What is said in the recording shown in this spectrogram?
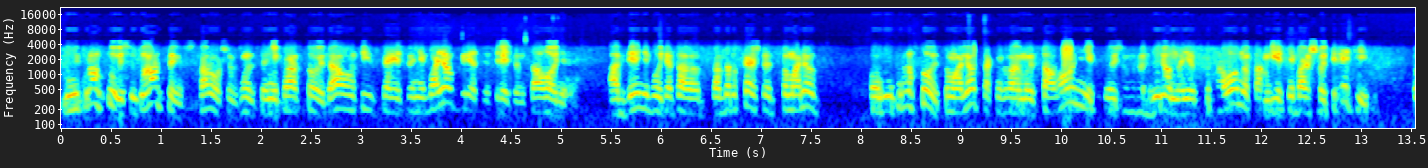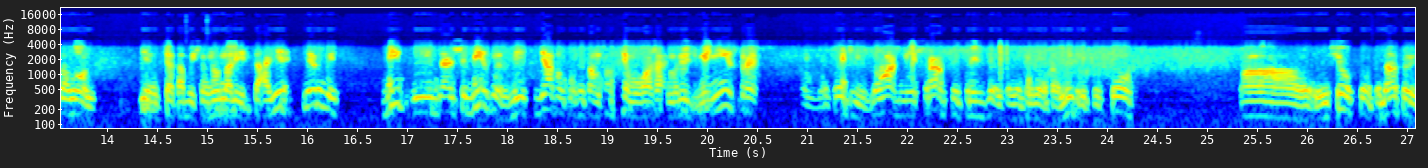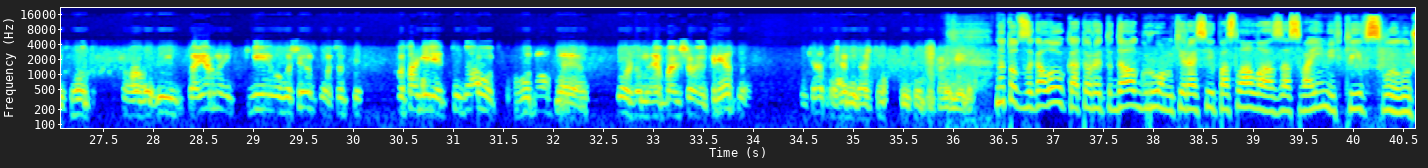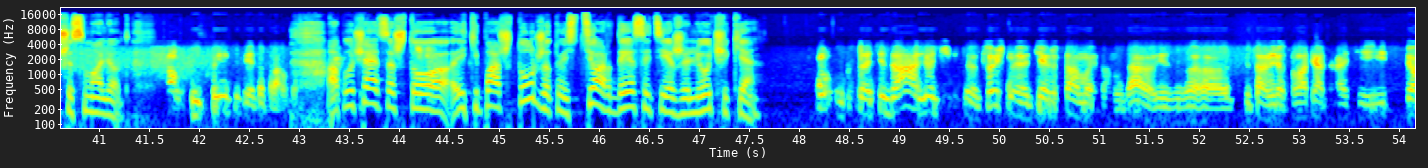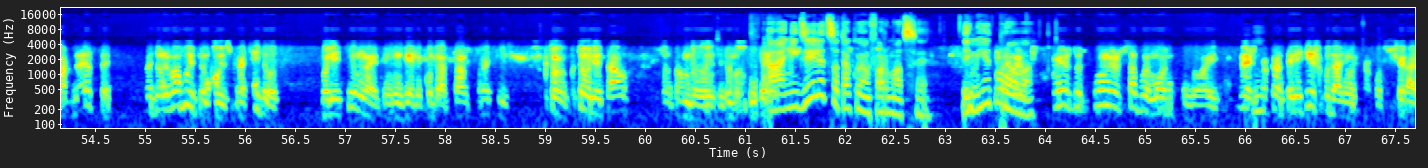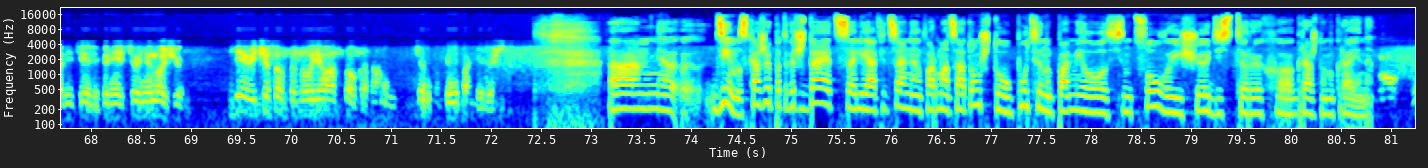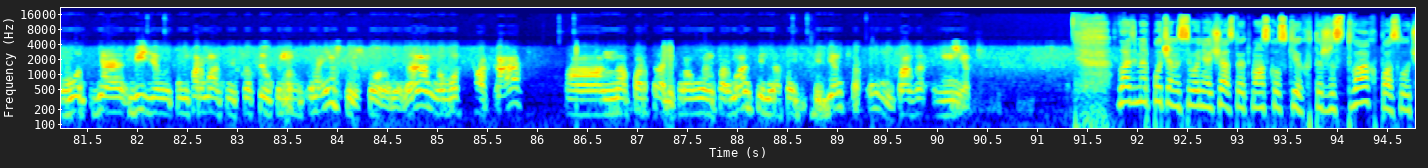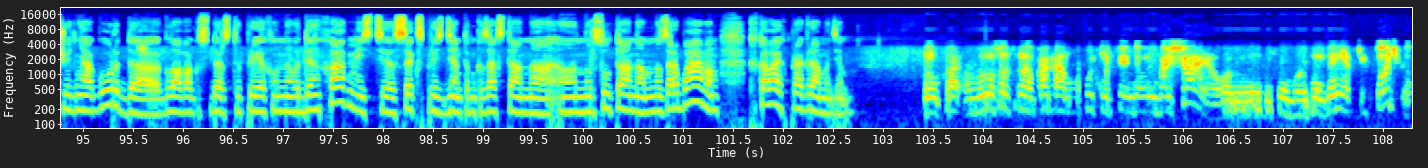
непростой ситуации, в хорошем смысле непростой, да, он сидит, скорее всего, не в моем кресле в третьем салоне, а где-нибудь, это, надо сказать, что это самолет, он непростой самолет, так называемый салонник, то есть он разделен на несколько салонов, там есть небольшой третий салон, где сидят обычно журналисты, а есть первый вид и дальше бизнес, здесь сидят уже там совсем уважаемые люди, министры, глава администрации президента, например, там Дмитрий Песков, а, еще кто-то, да, то есть вот, а, и, наверное, Кирилла Вышинского все-таки посадили туда вот, в удобное кожаное большое кресло, Сейчас, наверное, даже покормили. Ну, тот заголовок, который ты дал, громкий. Россия послала за своими в Киев свой лучший самолет. Ну, в принципе, это правда. А получается, что экипаж тот же, то есть стюардессы те же, летчики? Ну, кстати, да, летчики точно те же самые, там, да, из э, специального летного отряда России и стюардессы. Поэтому любопытно будет спросить, вот полетим на этой неделе куда-то, надо спросить, кто, кто летал, что там было. А они делятся такой информацией? Имеют ну, право? Между, ну, между собой можно поговорить. Знаешь, пока ты летишь куда-нибудь, как вот вчера летели, вернее, сегодня ночью, 9 часов из Владивостока, там чем-то ты не поделишься. А, Дим, скажи, подтверждается ли официальная информация о том, что Путин помиловал Сенцова и еще десятерых а, граждан Украины? Ну, вот я видел эту информацию со ссылкой на украинскую сторону, да, но вот пока а, на портале правовой информации на сайте президента такого указа нет. Владимир Путин сегодня участвует в московских торжествах по случаю Дня города. Глава государства приехал на ВДНХ вместе с экс-президентом Казахстана э, Нурсултаном Назарбаевым. Какова их программа, Дим? Ну, ну собственно, программа Путина сегодня довольно большая. Он еще будет на нескольких точках.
